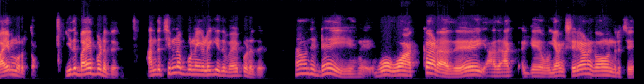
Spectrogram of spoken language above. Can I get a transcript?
பயமுறுத்தும். இது பயப்படுது. அந்த சின்ன பூனைகளுக்கு இது பயப்படுது. நான் வந்து டேய் ஓ ஓ அக்காடா அது? அது அக்- எனக்கு சரியான கோவம் வந்துருச்சு.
